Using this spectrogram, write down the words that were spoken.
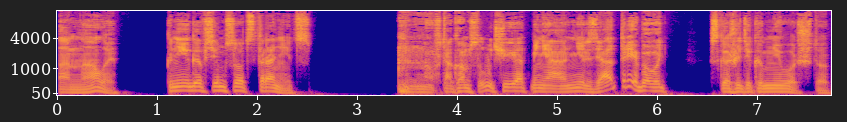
«Аналы — книга в 700 страниц». «Ну, в таком случае от меня нельзя требовать...» «Скажите-ка мне вот что.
